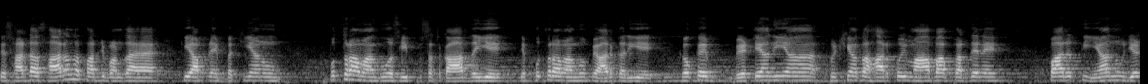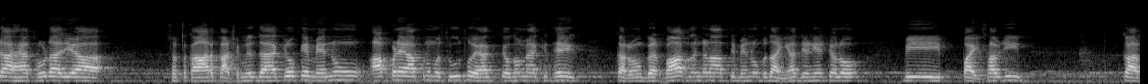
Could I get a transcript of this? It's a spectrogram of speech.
ਤੇ ਸਾਡਾ ਸਾਰਿਆਂ ਦਾ ਫਰਜ਼ ਬਣਦਾ ਹੈ ਕਿ ਆਪਣੇ ਬੱਚਿਆਂ ਨੂੰ ਪੁੱਤਰਾਂ ਵਾਂਗੂ ਅਸੀਂ ਸਤਿਕਾਰ ਦਈਏ ਤੇ ਪੁੱਤਰਾਂ ਵਾਂਗੂ ਪਿਆਰ ਕਰੀਏ, ਕਿਉਂਕਿ ਬੇਟਿਆਂ ਦੀਆਂ ਖੁਸ਼ੀਆਂ ਤਾਂ ਹਰ ਕੋਈ ਮਾਪੇ ਕਰਦੇ ਨੇ, ਪਰ ਧੀਆਂ ਨੂੰ ਜਿਹੜਾ ਹੈ ਥੋੜਾ ਜਿਹਾ ਸਤਿਕਾਰ ਘੱਟ ਮਿਲਦਾ ਹੈ, ਕਿਉਂਕਿ ਮੈਨੂੰ ਆਪਣੇ ਆਪ ਨੂੰ ਮਹਿਸੂਸ ਹੋਇਆ ਕਿ ਜਦੋਂ ਮੈਂ ਕਿਤੇ ਘਰੋਂ ਗ- ਬਾਹਰ ਲੰਘਣਾ ਤੇ ਮੈਨੂੰ ਵਧਾਈਆਂ ਦੇਣੀਆਂ, ਚਲੋ ਵੀ ਭਾਈ ਸਾਹਿਬ ਜੀ ਘਰ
